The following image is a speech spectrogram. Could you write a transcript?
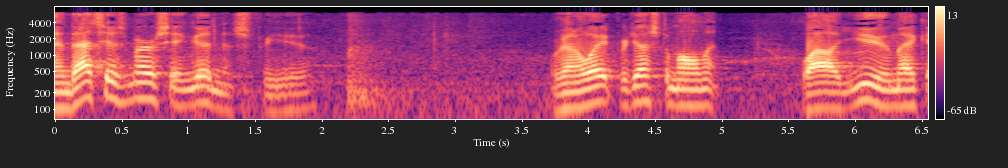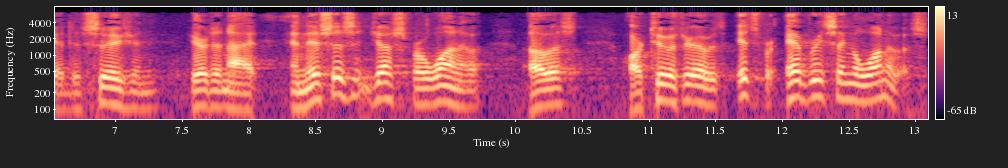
and that's His mercy and goodness for you, we're going to wait for just a moment while you make a decision here tonight. And this isn't just for one of, of us or two or three of us. It's for every single one of us.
